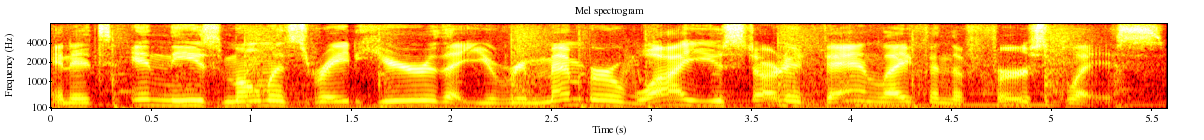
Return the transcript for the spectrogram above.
And it's in these moments right here that you remember why you started van life in the first place.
